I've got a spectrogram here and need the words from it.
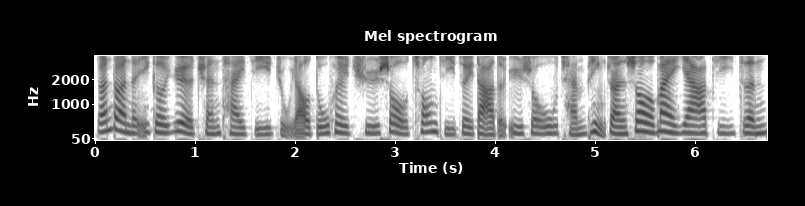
短短的一个月，全台及主要都会区受冲击最大的预售屋产品转售卖压激增。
